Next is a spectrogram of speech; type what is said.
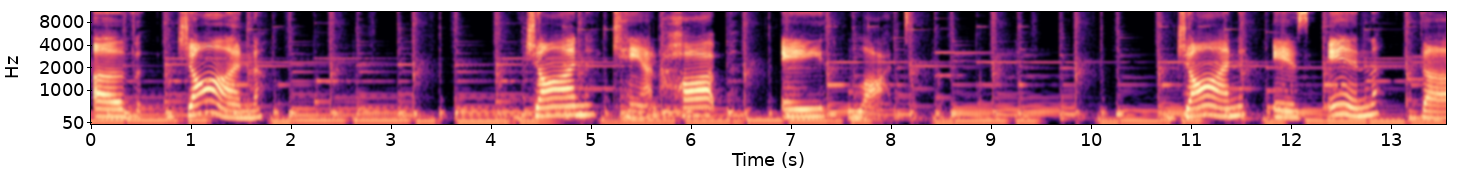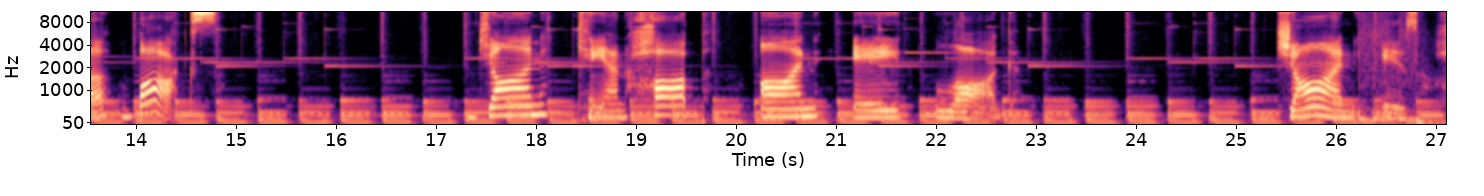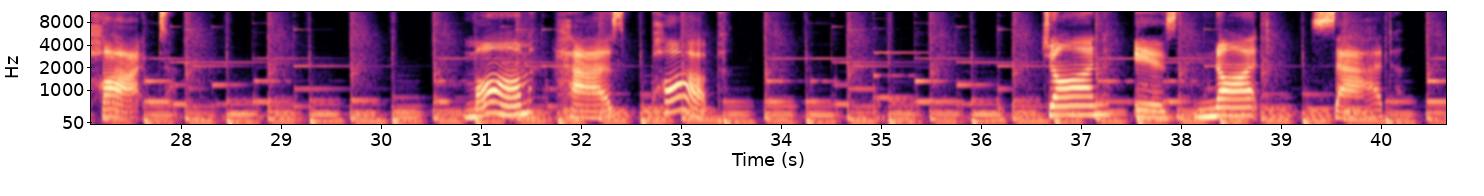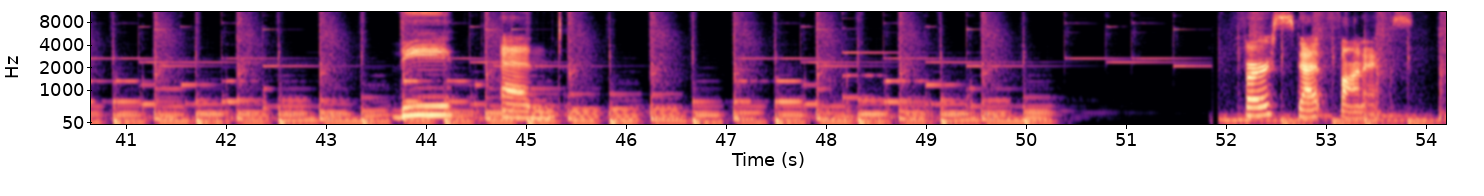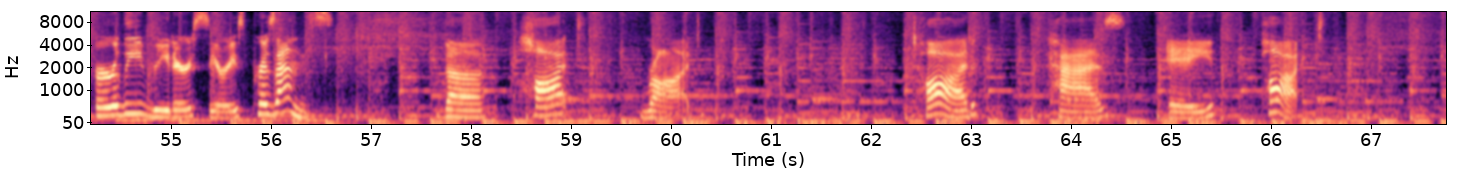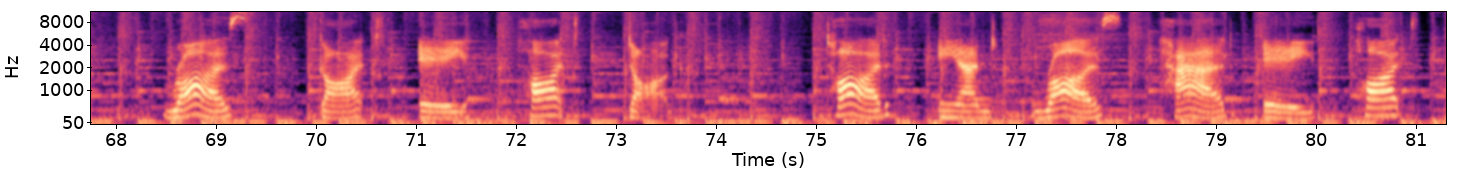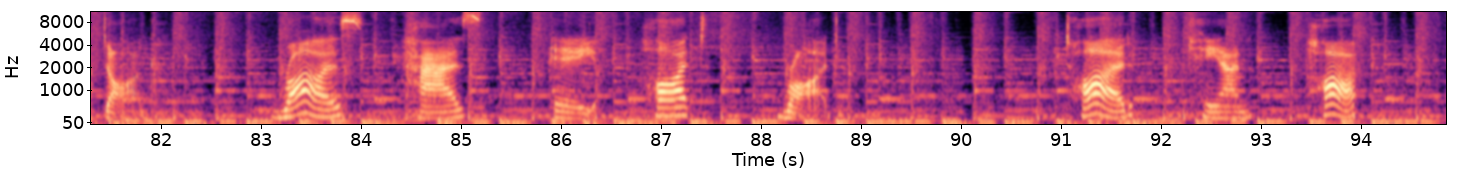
of Jon. Jon can hop a lot. Jon is in the box. Jon can hop on a log. Jon is hot. Mom has pop. Jon is not sad. The end. First Step Phonics Early Reader Series presents The Hot Rod. Todd has a pot. Roz got a hot dog. Todd and Roz had a hot dog. Roz has a hot rod. Todd can hop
